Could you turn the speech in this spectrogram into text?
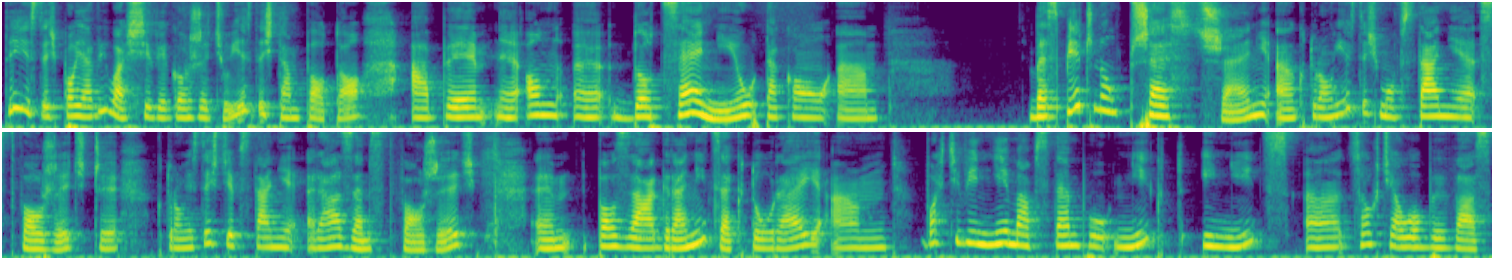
ty jesteś, pojawiłaś się w jego życiu, jesteś tam po to, aby on docenił taką bezpieczną przestrzeń, którą jesteś mu w stanie stworzyć, czy którą jesteście w stanie razem stworzyć, poza granicę której właściwie nie ma wstępu nikt i nic, e, co chciałoby Was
